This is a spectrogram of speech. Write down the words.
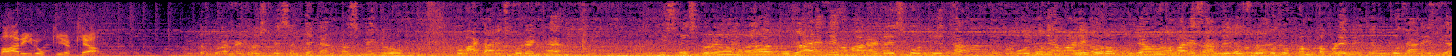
ਬਾਹਰ ਹੀ ਰੋਕੀ ਰੱਖਿਆ पीतमपुरा मेट्रो स्टेशन के कैंपस में जो टोमाटा रेस्टोरेंट है इस रेस्टोरेंट में मैं और पूजा आए थे हमारा ड्रेस कोड ये था उन्होंने हमारे को रोक दिया और हमारे सामने दूसरों को जो कम कपड़े में थे उनको जाने दिया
